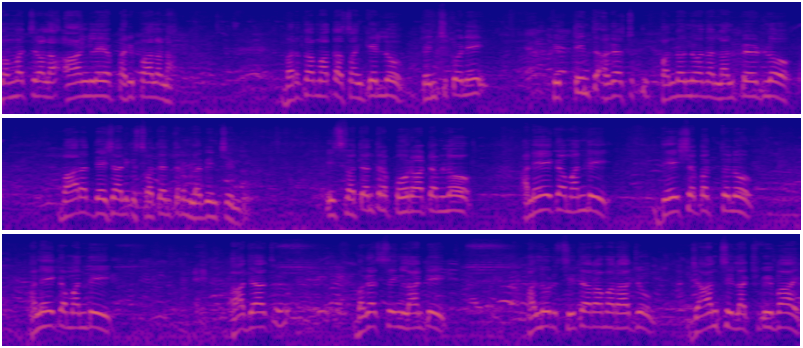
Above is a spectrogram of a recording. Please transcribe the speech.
సంవత్సరాల ఆంగ్లేయ పరిపాలన భరతమాత సంఖ్యలు పెంచుకొని ఫిఫ్టీన్త్ ఆగస్టు పంతొమ్మిది వందల నలభై ఏడులో భారతదేశానికి స్వతంత్రం లభించింది. ఈ స్వతంత్ర పోరాటంలో అనేక మంది దేశభక్తులు అనేక మంది ఆజాద్ భగత్ సింగ్ లాంటి అల్లూరి సీతారామరాజు ఝాన్సీ లక్ష్మీబాయ్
